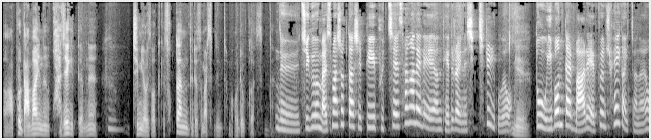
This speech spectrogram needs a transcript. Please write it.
어, 앞으로 남아 있는 과제이기 때문에 음. 지금 여기서 어떻게 속단 드려서 말씀드리면 참 어려울 것 같습니다. 네, 지금 말씀하셨다시피 부채 상한에 대한 데드라인은 17일이고요. 예. 또 이번 달 말에 FOMC 회의가 있잖아요.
